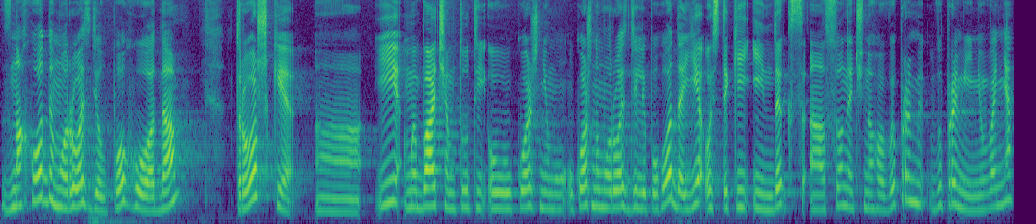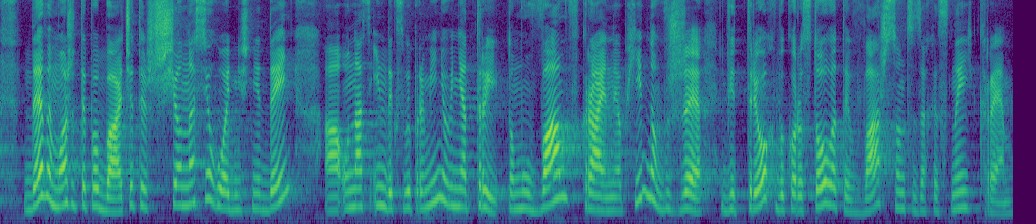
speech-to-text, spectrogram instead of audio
знаходимо розділ Погода, трошки. І ми бачимо тут у кожному, у кожному розділі погода є ось такий індекс сонячного випромінювання, де ви можете побачити, що на сьогоднішній день у нас індекс випромінювання 3, тому вам вкрай необхідно вже від 3 використовувати ваш сонцезахисний крем.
